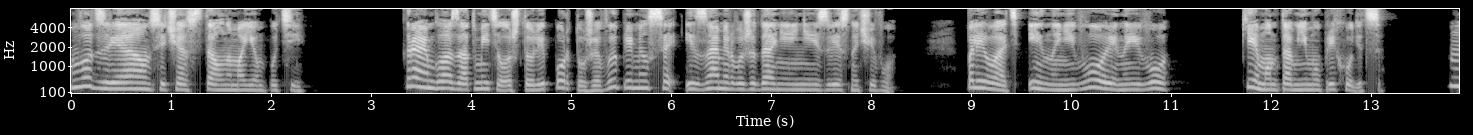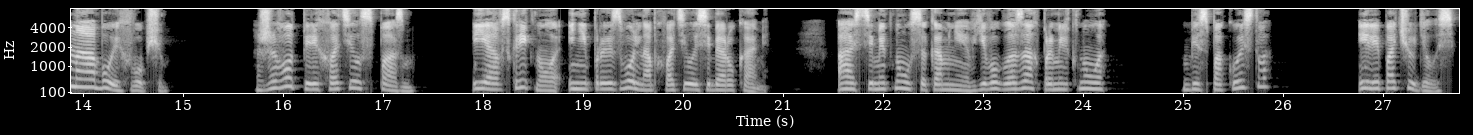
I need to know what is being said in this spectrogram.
Вот зря он сейчас встал на моем пути. Краем глаза отметила, что Лепорт уже выпрямился и замер в ожидании неизвестно чего. Плевать и на него, и на его... Кем он там ему приходится? На обоих, в общем. Живот перехватил спазм. Я вскрикнула и непроизвольно обхватила себя руками. Асти метнулся ко мне, в его глазах промелькнуло беспокойство или почудилось.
